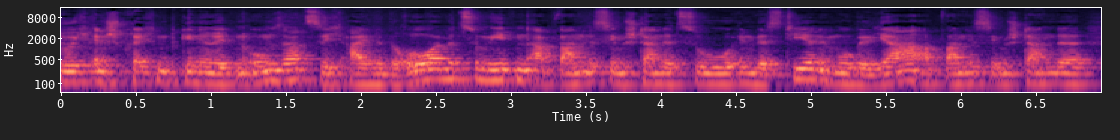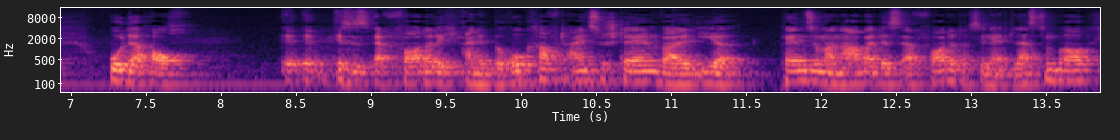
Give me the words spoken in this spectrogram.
durch entsprechend generierten Umsatz sich eigene Büroräume zu mieten, ab wann ist sie imstande zu investieren im Mobiliar, ab wann ist sie imstande oder auch äh, ist es erforderlich, eine Bürokraft einzustellen, weil ihr Pensum an Arbeit es erfordert, dass sie eine Entlastung braucht.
